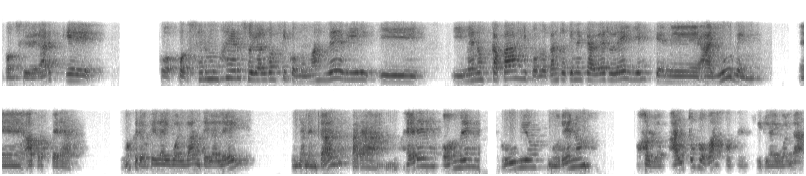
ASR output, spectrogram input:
considerar que por ser mujer soy algo así como más débil y y menos capaz y por lo tanto tiene que haber leyes que me ayuden eh, a prosperar. ¿no? Creo que la igualdad ante la ley fundamental para mujeres, hombres, rubios, morenos, o los altos o bajos, es decir, la igualdad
